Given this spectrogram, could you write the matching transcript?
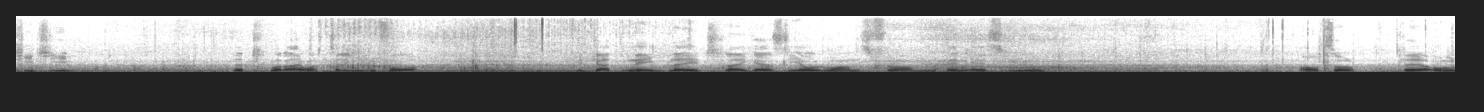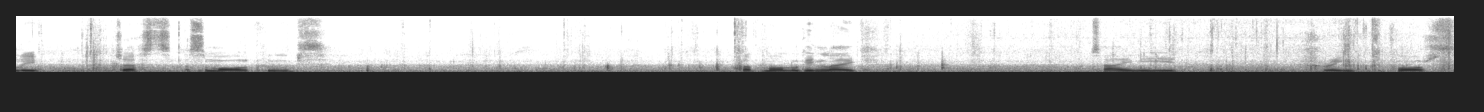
TT. That's what I was telling you before. It got the nameplate like as the old ones from NSU. Also, they are only just small coupes but more looking like tiny shrinked Porsche.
